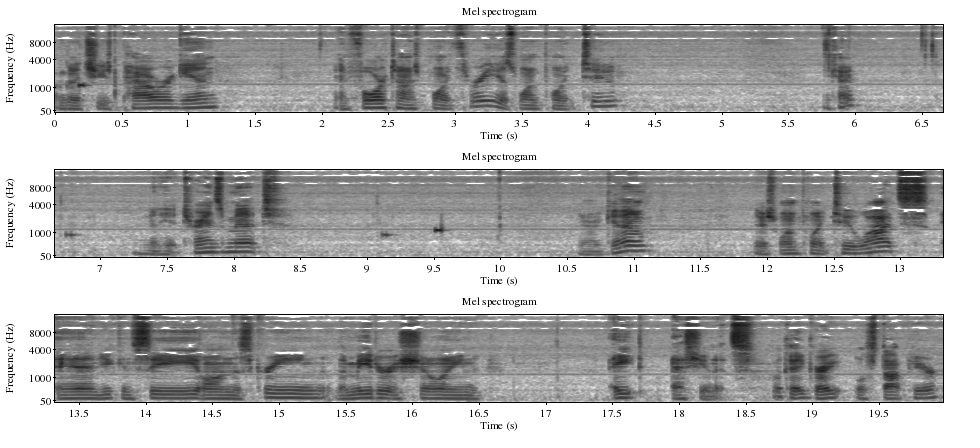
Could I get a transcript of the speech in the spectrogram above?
I'm going to choose power again. And 4 times 0.3 is 1.2. Okay. I'm going to hit transmit. There we go. There's 1.2 watts, and you can see on the screen the meter is showing 8 S units. Okay, great. We'll stop here.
